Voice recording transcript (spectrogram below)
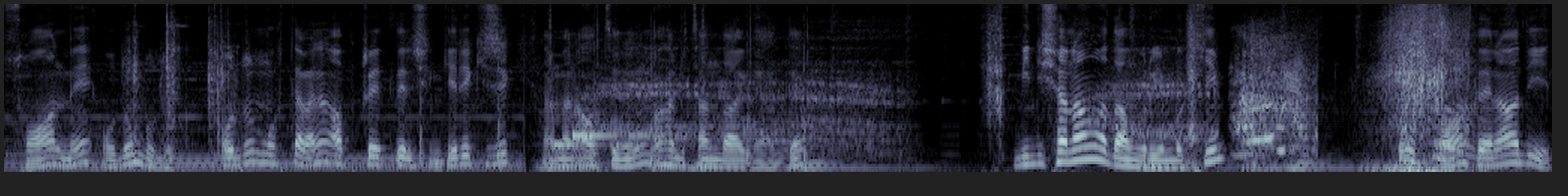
Soğan ve odun bulduk. Odun muhtemelen upgrade'ler için gerekecek. Hemen alt inelim. Aha bir tane daha geldi. Bir nişan almadan vurayım bakayım. 5 puan fena değil.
